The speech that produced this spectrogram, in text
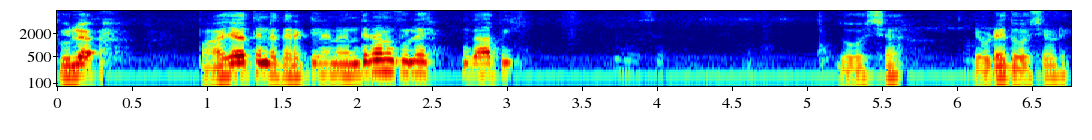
സുല പാചകത്തിന്റെ തിരക്കിലാണ്. എന്തിനാണ് സുലെ കാപ്പി? ദോശ. എവിടെ? ദോശ എവിടെ?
